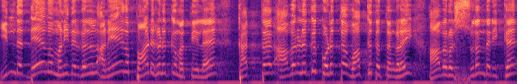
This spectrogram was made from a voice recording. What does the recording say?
இந்த தேவ மனிதர்கள் அநேக பாடுகளுக்கு மத்தியில கர்த்தர் அவர்களுக்கு கொடுத்த வாக்கு அவர்கள் சுதந்திரிக்க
